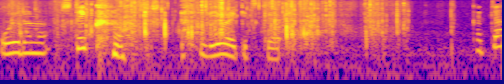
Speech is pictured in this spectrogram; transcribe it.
オイルのスティックの 美容液つけよう。ガチャ。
